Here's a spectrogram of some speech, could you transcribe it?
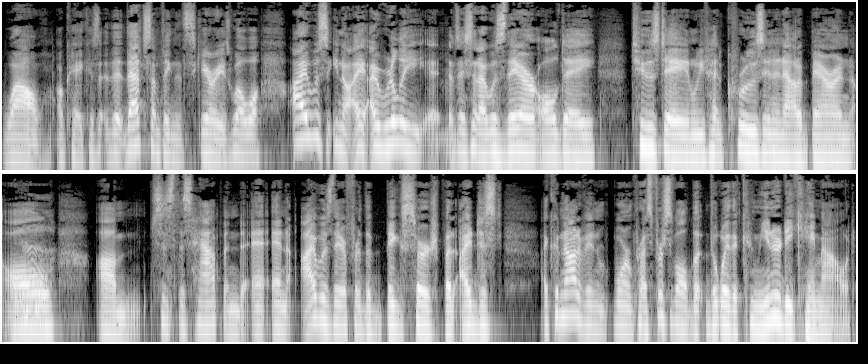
Wow. Okay. Because th- that's something that's scary as well. Well, I was, you know, I, I really, as I said, I was there all day Tuesday, and we've had crews in and out of Barron all um, since this happened, and, and I was there for the big search, but I just, I could not have been more impressed. First of all, the, the way the community came out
